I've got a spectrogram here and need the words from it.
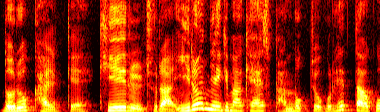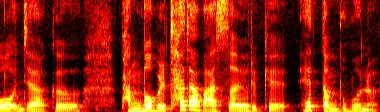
노력할게. 기회를 주라. 이런 얘기만 계속 반복적으로 했다고 이제 그 방법을 찾아봤어요. 이렇게 했던 부분을.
